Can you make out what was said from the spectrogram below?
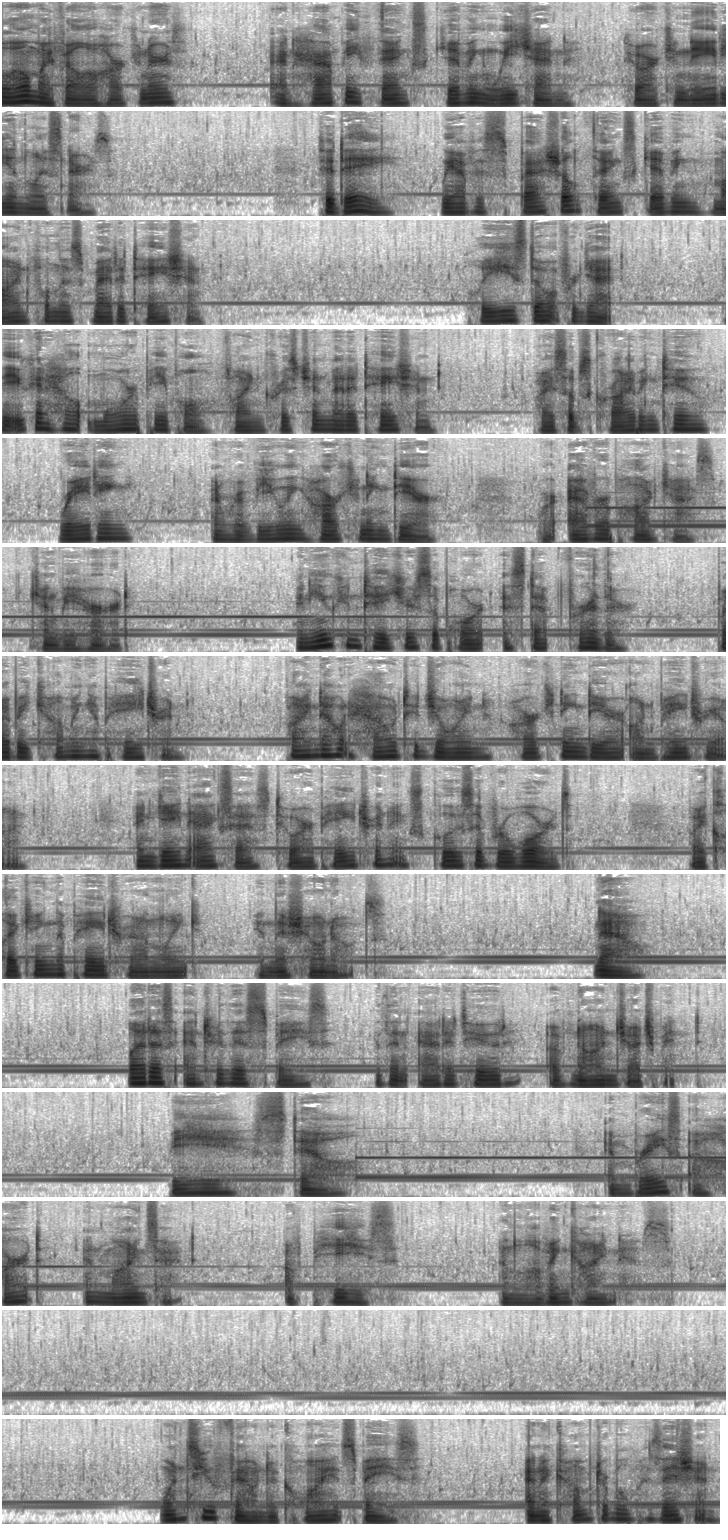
Hello, my fellow Harkeners, and happy Thanksgiving weekend to our Canadian listeners. Today, we have a special Thanksgiving mindfulness meditation. Please don't forget that you can help more people find Christian meditation by subscribing to, rating, and reviewing Harkening Deer wherever podcasts can be heard. And you can take your support a step further by becoming a patron. Find out how to join Harkening Deer on Patreon and gain access to our patron exclusive rewards by clicking the Patreon link in the show notes. Now, let us enter this space with an attitude of non judgment. Be still. Embrace a heart and mindset of peace and loving kindness. Once you've found a quiet space and a comfortable position,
